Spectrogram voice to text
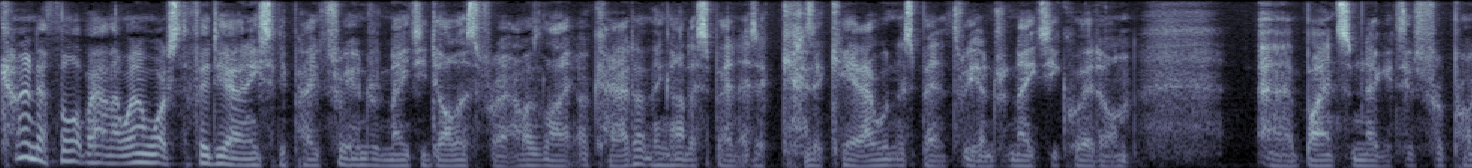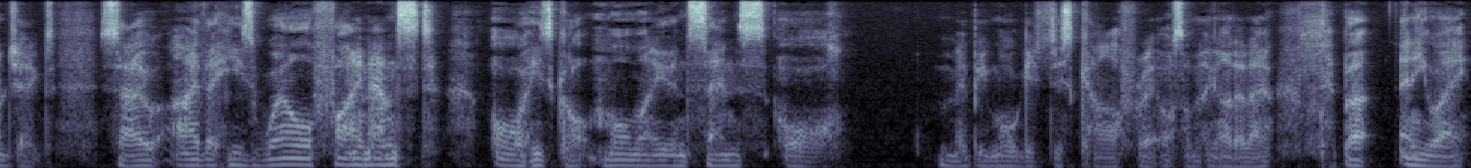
kind of thought about that when I watched the video, and he said he paid three hundred and eighty dollars for it. I was like, okay, I don't think I'd have spent as a as a kid. I wouldn't have spent three hundred and eighty quid on uh, buying some negatives for a project. So either he's well financed, or he's got more money than sense, or maybe mortgaged his car for it or something. I don't know. But anyway,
